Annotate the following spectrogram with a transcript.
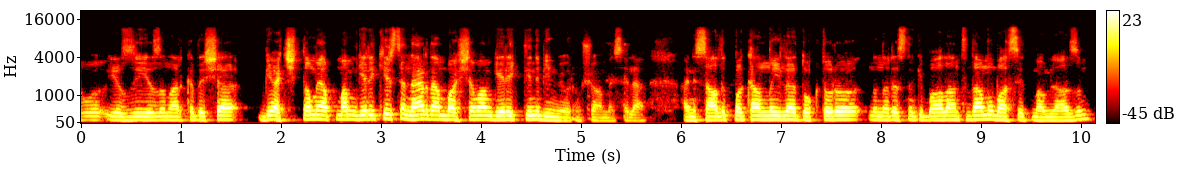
o yazıyı yazan arkadaşa bir açıklama yapmam gerekirse nereden başlamam gerektiğini bilmiyorum şu an mesela. Hani Sağlık Bakanlığı'yla doktorunun arasındaki bağlantıdan mı bahsetmem lazım?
